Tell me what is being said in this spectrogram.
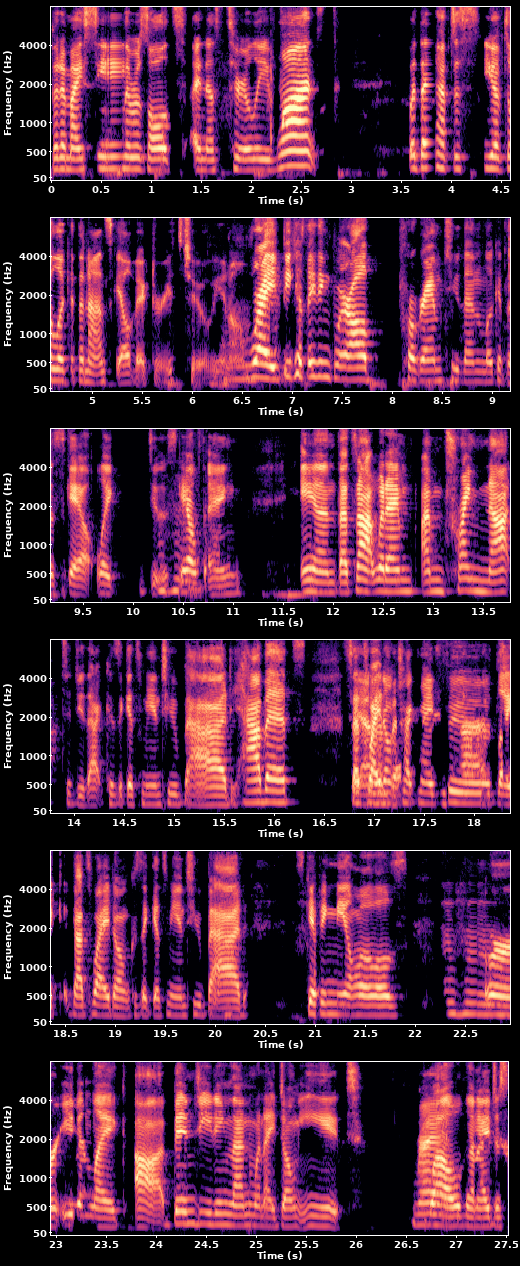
but am I seeing the results I necessarily want? But then you have to you have to look at the non-scale victories too, you know. Right, because I think we're all programmed to then look at the scale, like do the Mhm. scale thing. And that's not what I'm I'm trying not to do that because it gets me into bad habits. So that's Yeah, why I don't check my food. Like that's why I don't because it gets me into bad skipping meals Mhm. or even like uh binge eating then when I don't eat right. well, then I just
